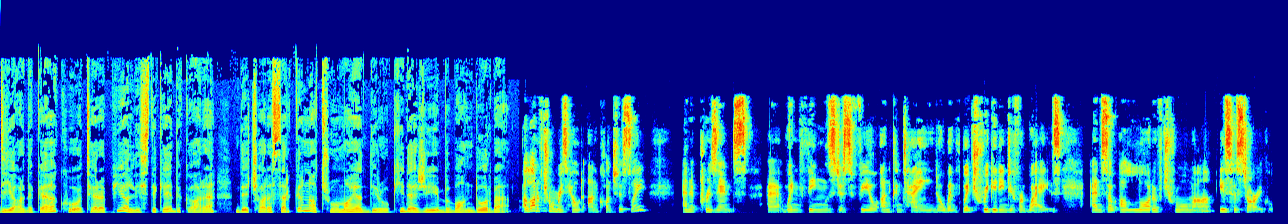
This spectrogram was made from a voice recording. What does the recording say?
diyar dike ku terapiya lîstikê dikare di çareserkirina travmaya dîrokî de jî bi bandor be. A lot of trauma is held unconsciously and it presents Uh, when things just feel uncontained or when we're triggered in different ways. And so a lot of trauma is historical,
